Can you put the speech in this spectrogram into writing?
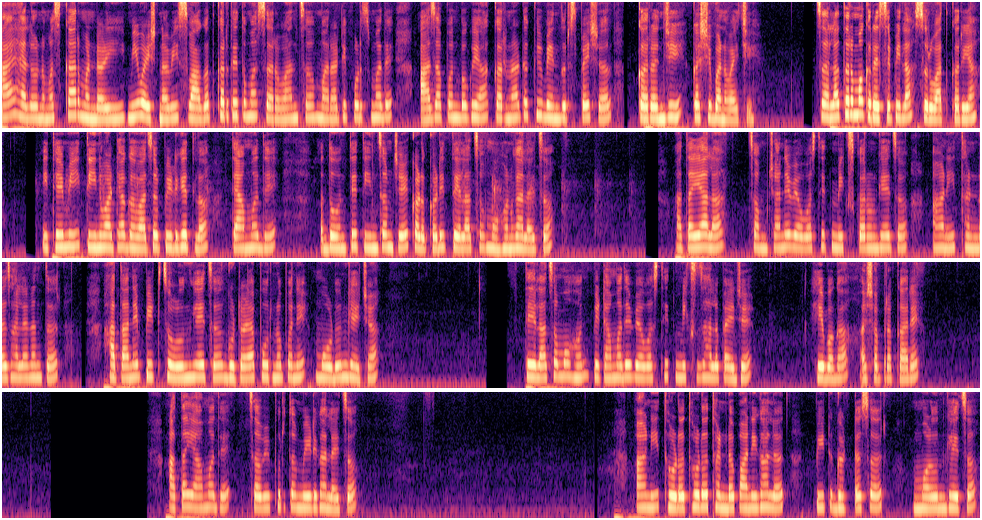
Hi hello नमस्कार मंडळी. मी वैष्णवी. स्वागत करते तुम्हा सर्वांचं मराठी फूड्समध्ये. आज आपण बघूया कर्नाटकी बेंदूर स्पेशल करंजी कशी बनवायची. चला तर मग रेसिपीला सुरुवात करूया. इथे मी तीन वाट्या गव्हाचं पीठ घेतलं. त्यामध्ये दोन ते तीन चमचे कडकडीत तेलाचं मोहन घालायचं. आता याला चमच्याने व्यवस्थित मिक्स करून घ्यायचं आणि थंड झाल्यानंतर हाताने पीठ चोळून घ्यायचं गुटळ्या पूर्णपणे मोडून घ्यायच्या. तेलाचं मोहन पिठामध्ये व्यवस्थित मिक्स झालं पाहिजे. हे बघा अशा प्रकारे. आता यामध्ये चवीपुरतं मीठ घालायचं. आणि थोडं थोडं थंड पाणी घालत पीठ घट्टसर मळून घ्यायचं.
